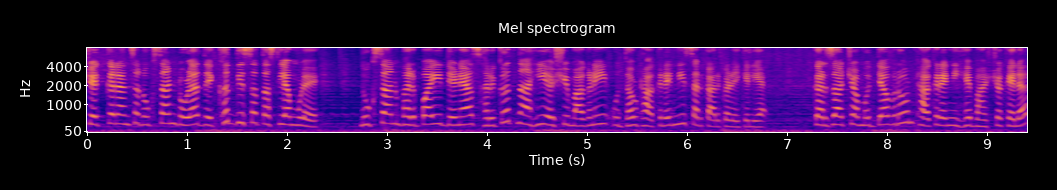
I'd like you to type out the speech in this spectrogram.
शेतकऱ्यांचं नुकसान डोळ्यात देखत दिसत असल्यामुळे नुकसान भरपाई देण्यास हरकत नाही अशी मागणी उद्धव ठाकरेंनी सरकारकडे केली आहे. कर्जाच्या मुद्द्यावरून ठाकरेंनी हे भाष्य केलं.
